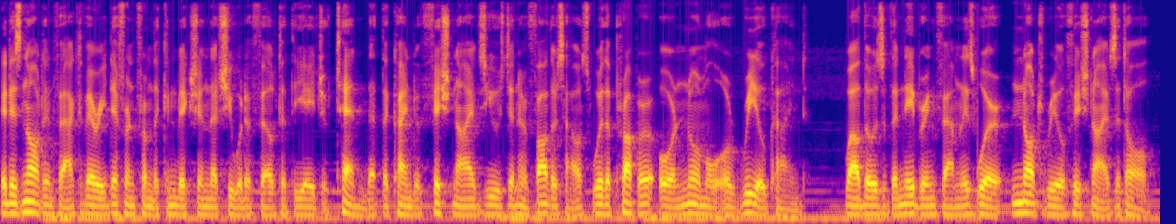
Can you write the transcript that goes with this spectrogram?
It is not, in fact, very different from the conviction that she would have felt at the age of ten that the kind of fish knives used in her father's house were the proper or normal or real kind, while those of the neighboring families were not real fish knives at all.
